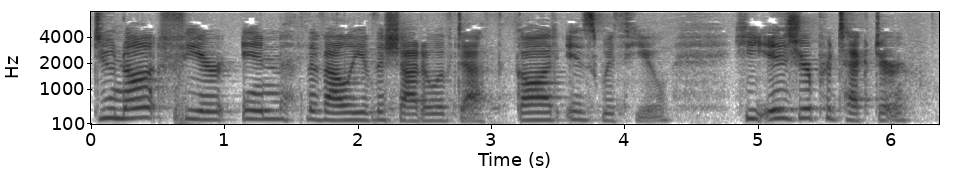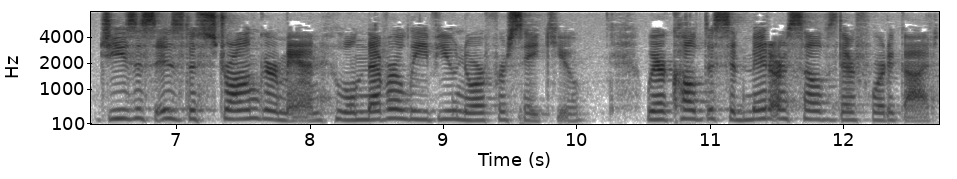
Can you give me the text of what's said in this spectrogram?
do not fear in the valley of the shadow of death. God is with you. He is your protector. Jesus is the stronger man who will never leave you nor forsake you. We are called to submit ourselves, therefore, to God,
